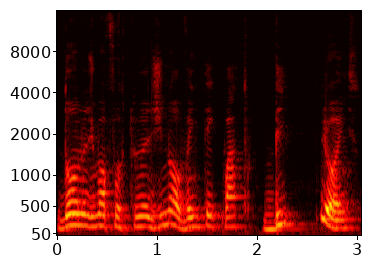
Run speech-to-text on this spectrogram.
dono de uma fortuna de 94 bilhões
